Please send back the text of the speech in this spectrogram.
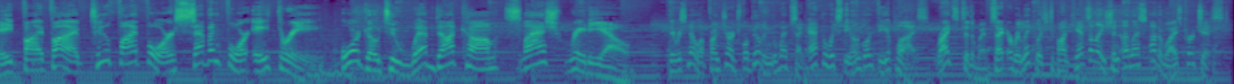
855 254 7483 or go to web.com slash radio. There is no upfront charge for building the website, after which the ongoing fee applies. Rights to the website are relinquished upon cancellation unless otherwise purchased.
